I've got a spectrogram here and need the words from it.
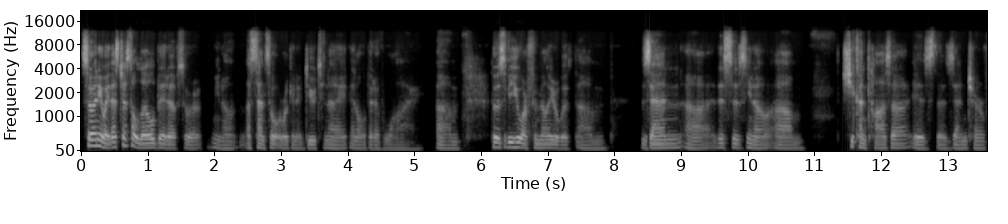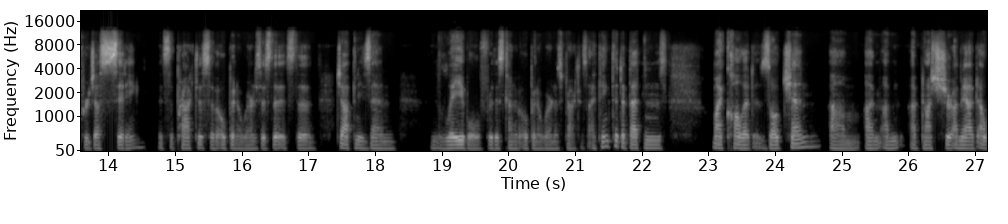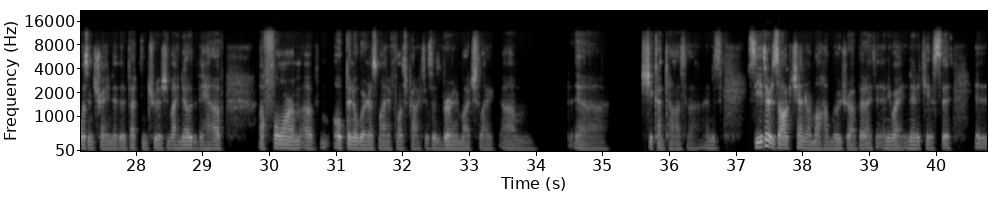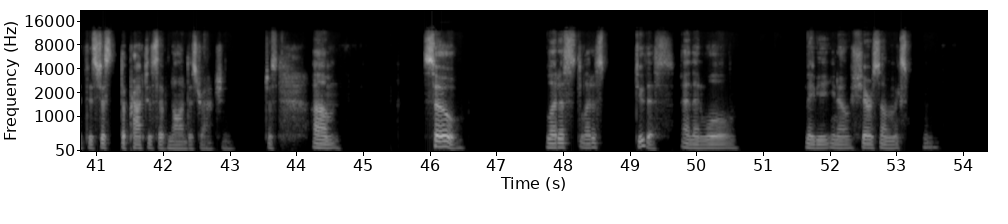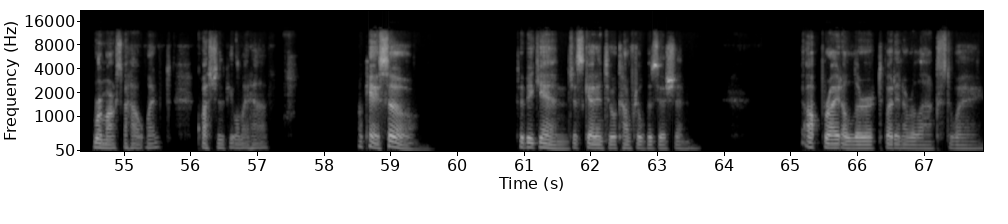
So anyway, that's just a little bit of sort of you know a sense of what we're going to do tonight and a little bit of why. Um, those of you who are familiar with um, Zen. Uh, this is, you know, um, shikantaza is the Zen term for just sitting. It's the practice of open awareness. It's the it's the Japanese Zen label for this kind of open awareness practice. I think the Tibetans might call it Dzogchen. Um, I'm I'm I'm not sure. I mean, I, I wasn't trained in the Tibetan tradition, but I know that they have a form of open awareness mindfulness practice that's very much like um, uh, shikantaza. And it's, it's either Dzogchen or Mahamudra, but I think anyway, in any case, it, it, it's just the practice of non-distraction. Just um, so let us let us do this, and then we'll maybe you know share some ex- remarks about how it went, questions people might have. Okay, so to begin, just get into a comfortable position upright, alert, but in a relaxed way.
